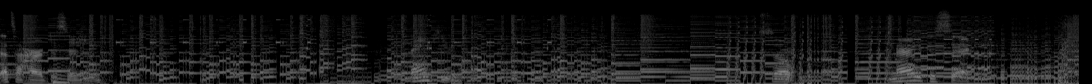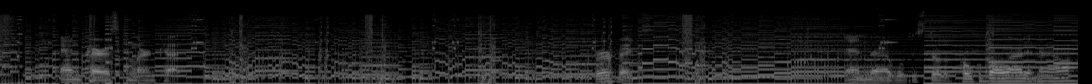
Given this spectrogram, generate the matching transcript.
that's a hard decision. Thank you. So, Mareep is sick, and Paras can learn cut. Perfect. And uh, we'll just throw the Pokeball at it now.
